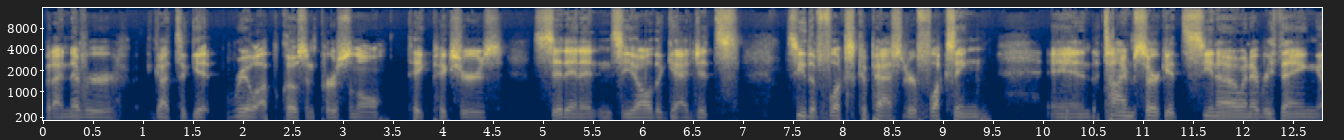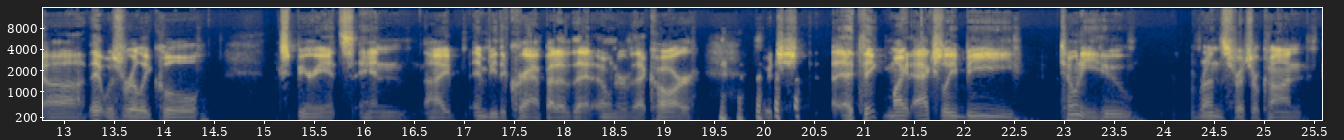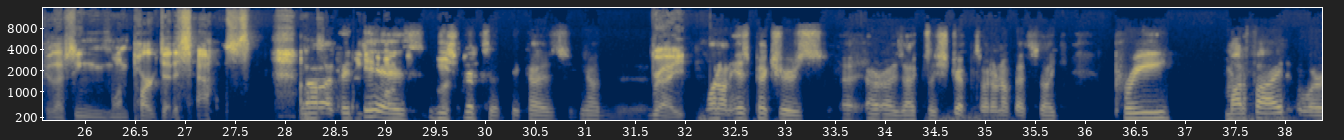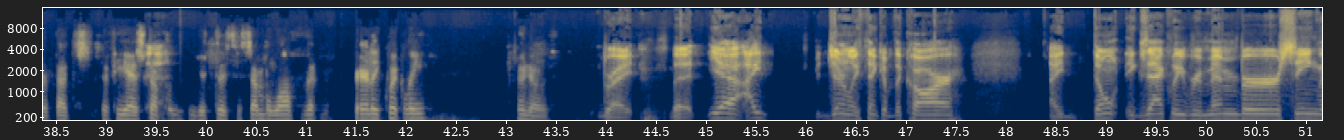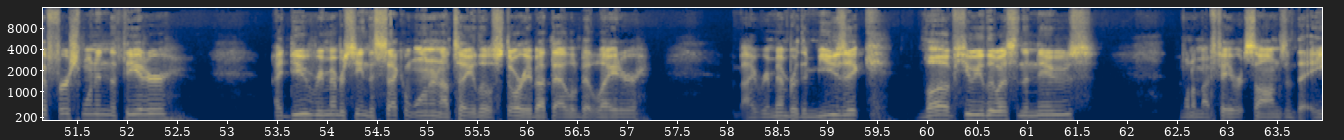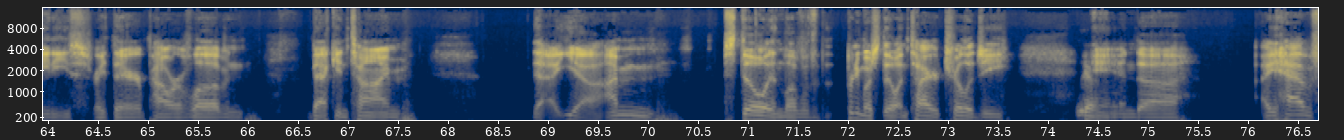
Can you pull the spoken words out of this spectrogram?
but I never got to get real up close and personal, take pictures, sit in it, and see all the gadgets, see the flux capacitor fluxing, and the time circuits, you know, and everything. Uh, it was really cool experience, and I envy the crap out of that owner of that car, which I think might actually be Tony who runs RetroCon because I've seen one parked at his house. Well, if it is, he strips it because you know Right. one on his pictures uh, are, is actually stripped. So I don't know if that's like pre-modified or if that's if he has stuff Yeah. that just disassemble off of it fairly quickly. Who knows? Right. But yeah, I generally think of the car. I don't exactly remember seeing the first one in the theater. I do remember seeing the second one, and I'll tell you a little story about that a little bit later. I remember the music. Love Huey Lewis and the News. One of my favorite songs of the 80s, right there. Power of Love and Back in Time. Yeah, I'm still in love with pretty much the entire trilogy Yeah. and uh, I have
